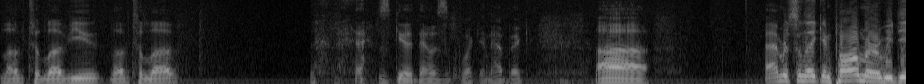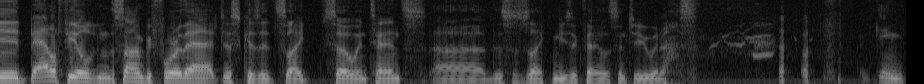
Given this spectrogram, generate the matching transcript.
love to love you. Love to love. that was good. That was fucking epic. Uh, Emerson Lake and Palmer, we did Battlefield and the song before that, just because it's like so intense. Uh, this is like music that I listened to when I was fucking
